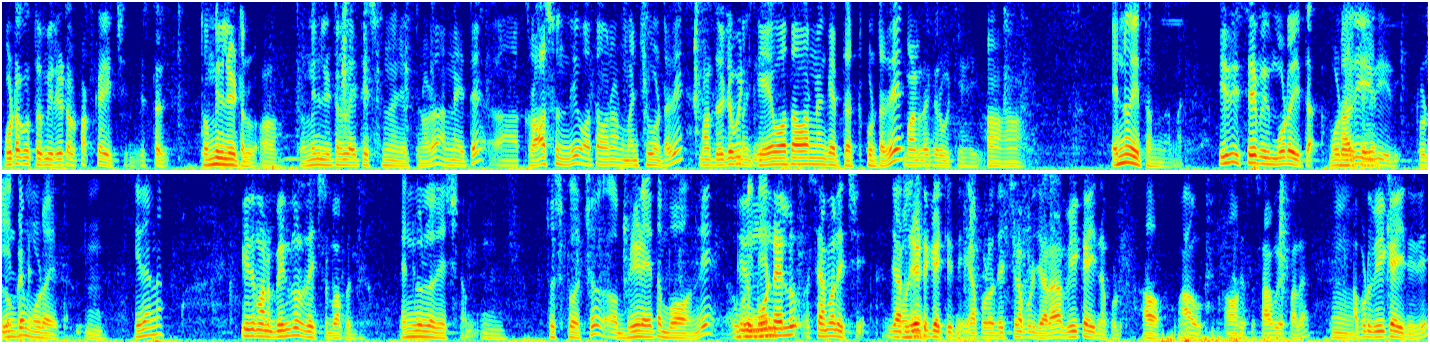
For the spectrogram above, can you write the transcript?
పూటకు తొమ్మిది లీటర్ పక్కా ఇచ్చింది ఇస్తుంది. తొమ్మిది లీటర్లు. తొమ్మిది లీటర్లు అయితే ఇస్తుందని చెప్తున్నాడు. అన్న అయితే క్రాస్ ఉంది వాతావరణం మంచిగా ఉంటుంది. మా పుట్టి మనకి ఏ వాతావరణానికి అయితే తట్టుకుంటుంది. మన దగ్గర పుట్టినాయి. ఎన్నో అవుతుంది అన్న ఇది సేమ్ ఇది మూడో ఈత. మూడో ఇది ఇది. ఇంతే మూడో అవుతా ఉమ్. ఇదన్నా? ఇది మనం బెంగళూరు తెచ్చిన బాపద్ది బెంగళూరులో తెచ్చినాం. చూసుకోవచ్చు. బ్రీడ్ అయితే బాగుంది. మూడు నెలలు సెమన్ ఇచ్చి జర లేట్ కట్టింది అప్పుడు తెచ్చినప్పుడు జర వీక్ అయింది ఓ ఆవు సాగు చెప్పాలి. అప్పుడు వీక్ అయింది ఇది.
